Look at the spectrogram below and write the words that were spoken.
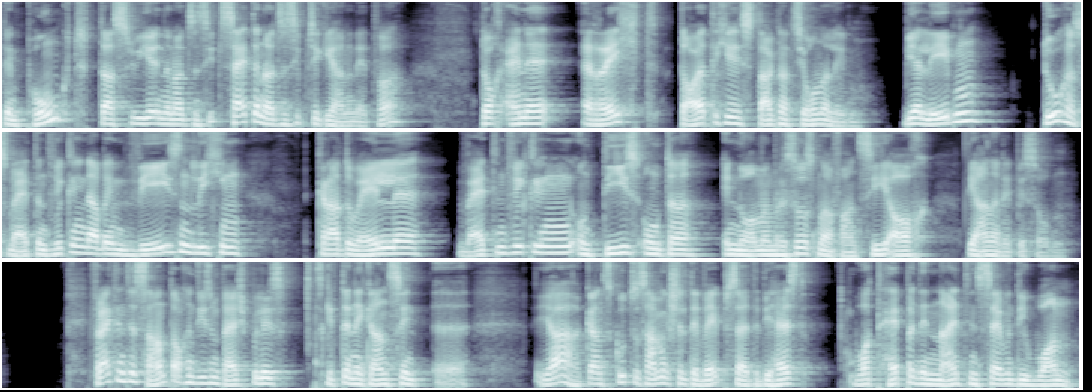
den Punkt, dass wir in den 1970, seit den 1970er Jahren etwa doch eine recht deutliche Stagnation erleben. Wir erleben durchaus Weiterentwicklungen, aber im Wesentlichen graduelle weiterentwickeln und dies unter enormem Ressourcenaufwand. Sie auch die anderen Episoden. Vielleicht interessant auch in diesem Beispiel ist, es gibt eine ganz, äh, ja, ganz gut zusammengestellte Webseite, die heißt What Happened in 1971.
